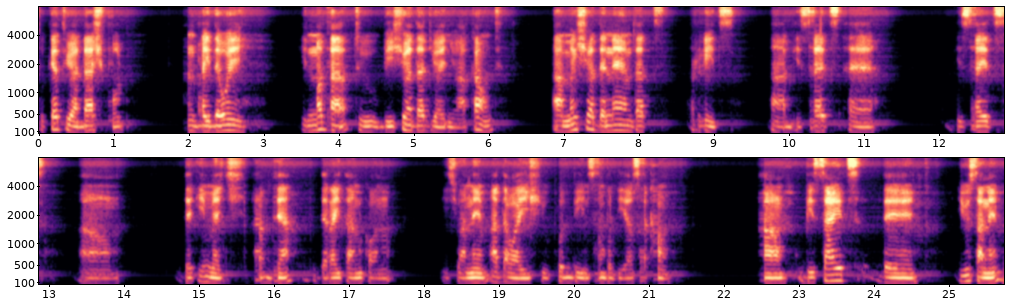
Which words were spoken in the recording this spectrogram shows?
to get your dashboard, and by the way, in order to be sure that you are in your account, uh, make sure the name that reads uh, besides uh, besides um, the image up there, the right hand corner, is your name. Otherwise, you could be in somebody else's account. Besides the username,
